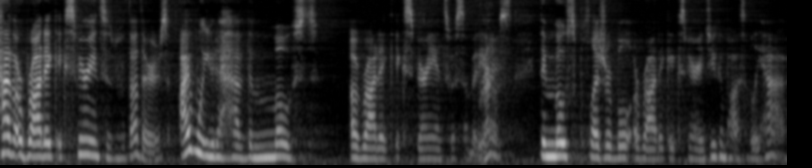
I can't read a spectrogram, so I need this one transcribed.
have erotic experiences with others, I want you to have the most erotic experience with somebody Right. else. The most pleasurable erotic experience you can possibly have.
